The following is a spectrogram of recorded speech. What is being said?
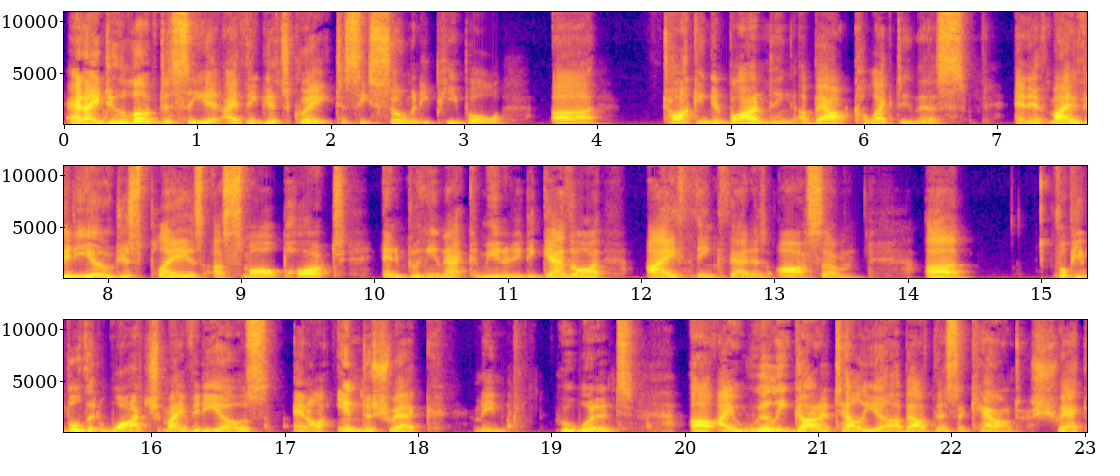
And I do love to see it. I think it's great to see so many people uh, talking and bonding about collecting this. And if my video just plays a small part in bringing that community together, I think that is awesome. Uh, for people that watch my videos and are into Shrek, I mean, who wouldn't. Uh, I really gotta tell you about this account, Shrek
